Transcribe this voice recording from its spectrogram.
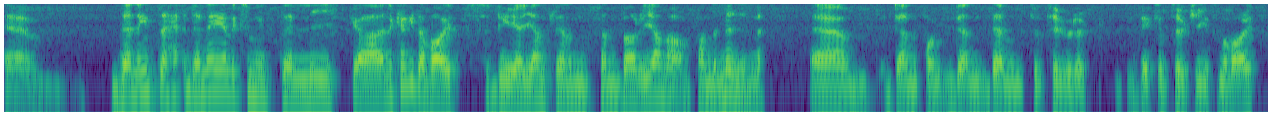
Ehm, den är, inte, den är liksom inte lika, eller kanske inte har varit det egentligen sedan början av pandemin. Eh, den, den, den kultur, det kulturkriget som har varit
